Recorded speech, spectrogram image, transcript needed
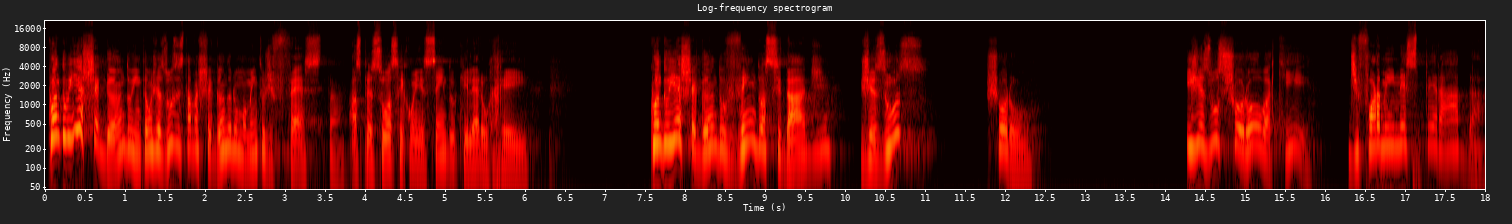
quando ia chegando, então Jesus estava chegando no momento de festa, as pessoas reconhecendo que ele era o rei. Quando ia chegando, vendo a cidade, Jesus chorou. E Jesus chorou aqui de forma inesperada.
